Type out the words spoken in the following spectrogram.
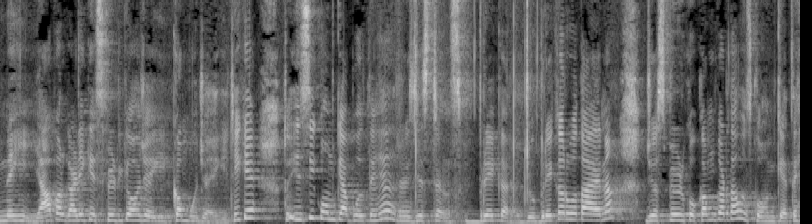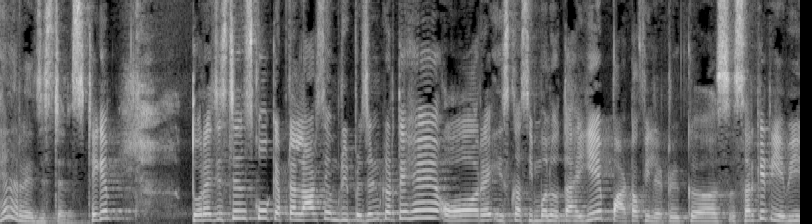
नहीं, यहाँ पर गाड़ी की स्पीड क्या हो जाएगी? कम हो जाएगी, ठीक है? तो इसी को हम क्या बोलते हैं? रेजिस्टेंस ब्रेकर जो ब्रेकर होता है ना, जो स्पीड को कम करता है उसको हम कहते हैं रेजिस्टेंस ठीक है? तो रेजिस्टेंस को कैपिटल आर से हम रिप्रेजेंट करते हैं और इसका सिंबल होता है ये पार्ट ऑफ़ इलेक्ट्रिक सर्किट ये भी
